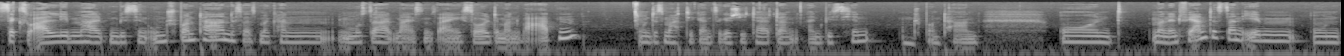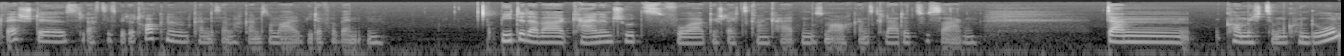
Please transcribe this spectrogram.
Sexualleben halt ein bisschen unspontan. Das heißt, man kann, muss da halt meistens eigentlich, sollte man warten. Und das macht die ganze Geschichte halt dann ein bisschen unspontan. Und man entfernt es dann eben und wäscht es, lässt es wieder trocknen und kann das einfach ganz normal wieder verwenden. Bietet aber keinen Schutz vor Geschlechtskrankheiten, muss man auch ganz klar dazu sagen. Dann komme ich zum Kondom.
